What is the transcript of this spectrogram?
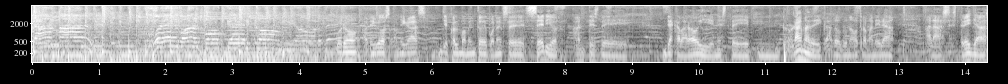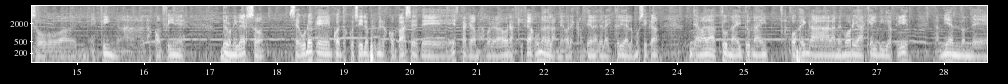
tan mal, juego al póker con. Bueno, amigos, amigas, llegó el momento de ponerse serios antes de, de acabar hoy en este mm, programa dedicado de una u otra manera a las estrellas o, en fin, a los confines del universo. Seguro que en cuanto escuchéis los primeros compases de esta que vamos a poner ahora, quizás una de las mejores canciones de la historia de la música, llamada Tonight Tonight, os venga a la memoria aquel videoclip también donde,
